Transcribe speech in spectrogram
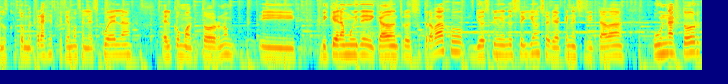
los cortometrajes que hacíamos en la escuela, él como actor, ¿no? Y vi que era muy dedicado dentro de su trabajo. Yo escribiendo este guion sabía que necesitaba un actor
